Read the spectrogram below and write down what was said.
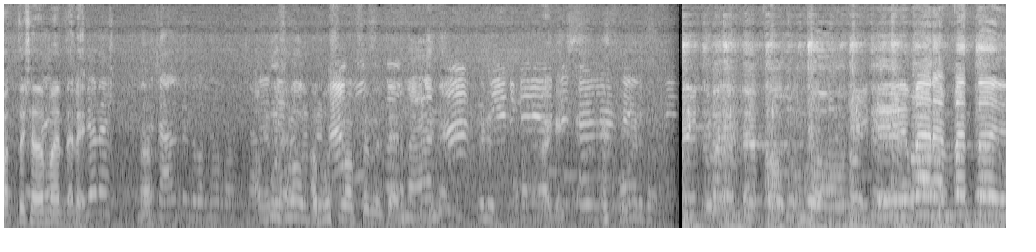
പത്ത് ശതമാനം അല്ലേ. അബൂസ് വ്ലോഗ്സ് എന്ന് വെച്ചാൽ പറമ്പത്തൊരു!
